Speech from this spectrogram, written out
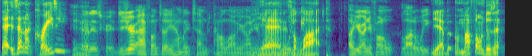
That is that not crazy? Yeah. That is crazy. Does your iPhone tell you how many times, how long you're on your Yeah, phone? and it's a lot. Oh, you're on your phone a lot of week? Yeah, but my phone doesn't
